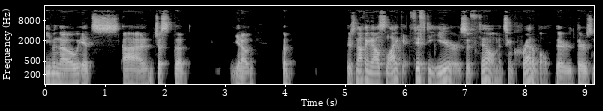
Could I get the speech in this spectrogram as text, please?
even though it's uh, just the you know the there's nothing else like it. Fifty years of film, it's incredible. There there's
